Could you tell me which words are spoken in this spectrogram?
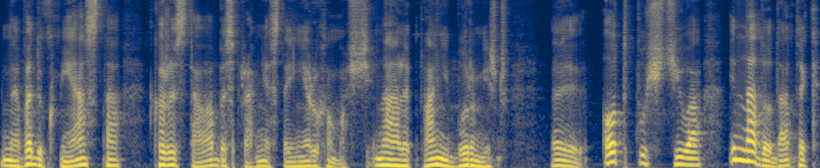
Według miasta korzystała bezprawnie z tej nieruchomości. No ale pani burmistrz e, odpuściła i na dodatek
